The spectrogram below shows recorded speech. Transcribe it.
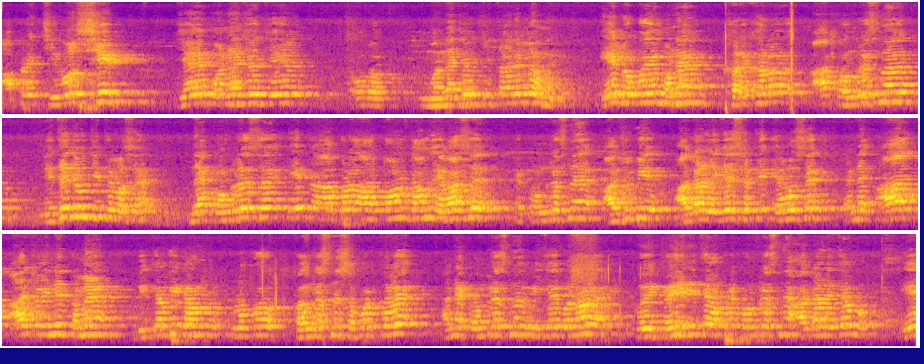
આપણે જીવો સીટ જે મને જે મેનેજર જીતાડેલા ને એ લોકોએ મને ખરેખર આ કોંગ્રેસના લીધે જ હું જીતેલો છે. ને કોંગ્રેસ એક આપણા આ ત્રણ ગામ એવા છે કે કોંગ્રેસને આજુ બી આગળ લઈ જઈ શકે એવો છે. અને આ આ જોઈને તમે બીજા બી ગામ લોકો કોંગ્રેસને સપોર્ટ કરે અને કોંગ્રેસનો વિજય બનાવે કોઈ કઈ રીતે આપણે કોંગ્રેસને આગળ લઈ જવું? એ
